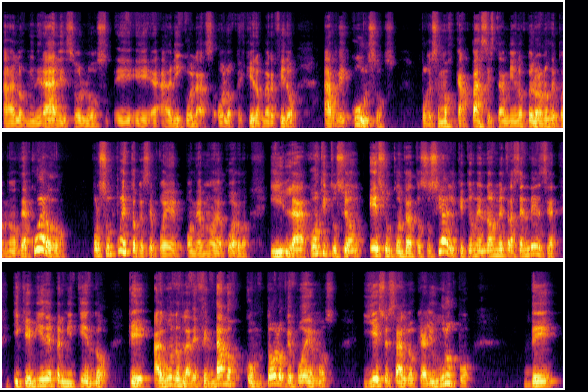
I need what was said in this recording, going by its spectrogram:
a los minerales o los eh, eh, agrícolas o los pesqueros. Me refiero a recursos. Porque somos capaces también los peruanos de ponernos de acuerdo. Por supuesto que se puede ponernos de acuerdo. Y la constitución es un contrato social que tiene una enorme trascendencia y que viene permitiendo que algunos la defendamos con todo lo que podemos. Y eso es algo que hay un grupo de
